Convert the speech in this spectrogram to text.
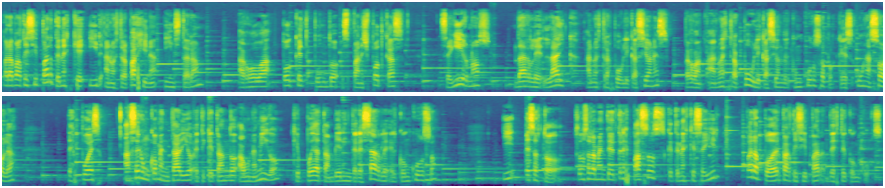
Para participar tenés que ir a nuestra página Instagram, arroba pocket.spanishpodcast, seguirnos, darle like a nuestras publicaciones, perdón, a nuestra publicación del concurso porque es una sola. Después, hacer un comentario etiquetando a un amigo que pueda también interesarle el concurso. Y eso es todo. Son solamente tres pasos que tenés que seguir para poder participar de este concurso.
